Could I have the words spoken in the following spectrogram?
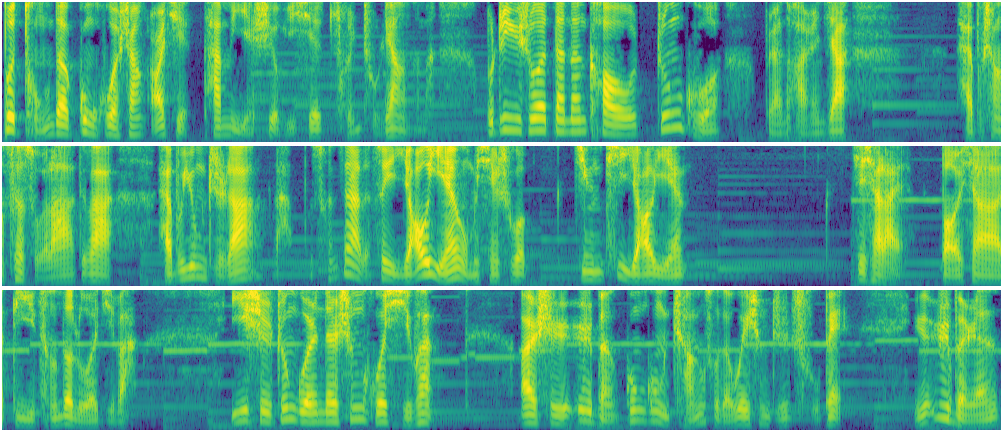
不同的供货商，而且他们也是有一些存储量的嘛，不至于说单单靠中国。不然的话，人家还不上厕所啦，对吧？还不用纸啦啊，不存在的。所以谣言我们先说，警惕谣言。接下来报一下底层的逻辑吧。一是中国人的生活习惯，二是日本公共场所的卫生纸储备。因为日本人，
